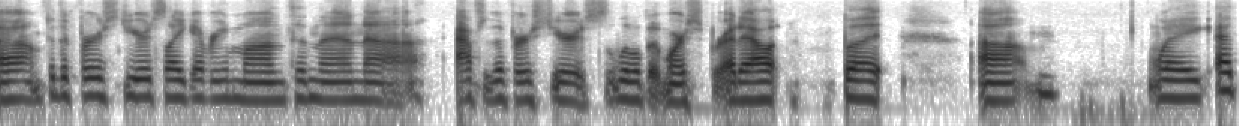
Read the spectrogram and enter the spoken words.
um, for the first year it's like every month, and then uh, after the first year it's a little bit more spread out. But um, like at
